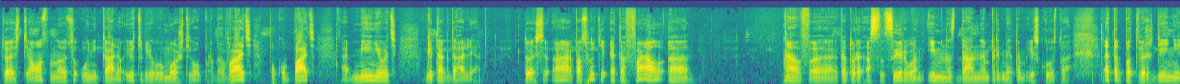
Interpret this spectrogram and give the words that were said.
То есть он становится уникальным. И теперь вы можете его продавать, покупать, обменивать и так далее. То есть, а, по сути, это файл, а, а, э, который ассоциирован именно с данным предметом искусства. Это подтверждение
